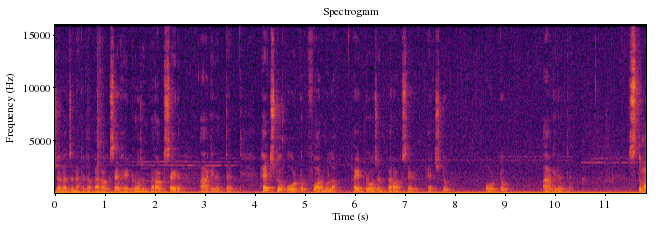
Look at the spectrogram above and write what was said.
ಜಲಜನಕದ ಪೆರಾಕ್ಸೈಡ್, ಹೈಡ್ರೋಜನ್ ಪೆರಾಕ್ಸೈಡ್ ಆಗಿರುತ್ತೆ. H two O two formula hydrogen peroxide H two O two ಆಗಿರುತ್ತೆ. ತುಂಬ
